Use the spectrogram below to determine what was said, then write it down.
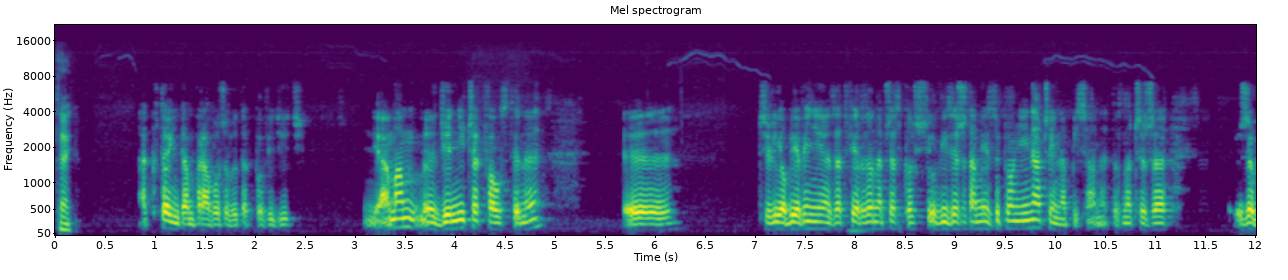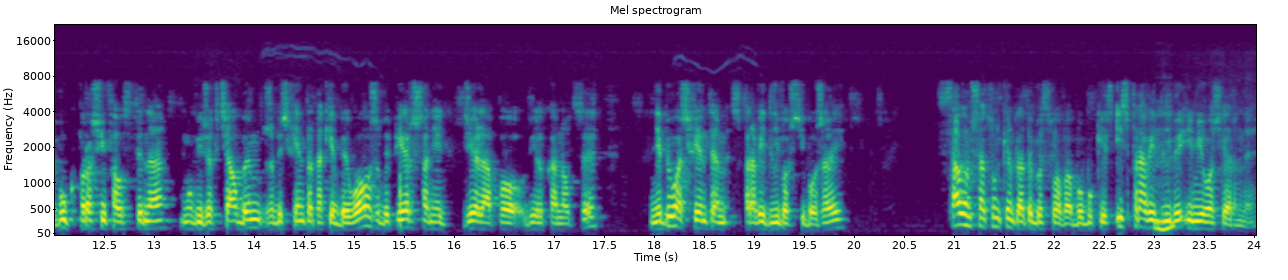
Tak. A kto im tam prawo, żeby tak powiedzieć? Ja mam e, dzienniczek Faustyny, yy, czyli objawienie zatwierdzone przez Kościół. Widzę, że tam jest zupełnie inaczej napisane. To znaczy, że, że Bóg prosi Faustynę, mówi, że chciałbym, żeby święto takie było, żeby pierwsza niedziela po Wielkanocy nie była świętem sprawiedliwości Bożej. Z całym szacunkiem dla tego słowa, bo Bóg jest i sprawiedliwy, i miłosierny.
